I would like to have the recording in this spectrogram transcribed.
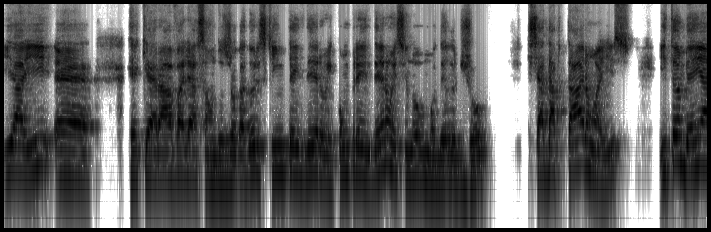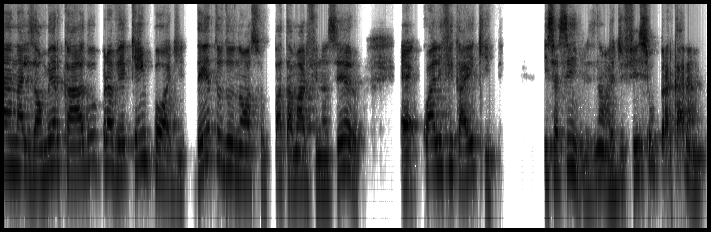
E aí é, requer a avaliação dos jogadores que entenderam e compreenderam esse novo modelo de jogo, que se adaptaram a isso, e também a analisar o mercado para ver quem pode, dentro do nosso patamar financeiro, é, qualificar a equipe. Isso é simples? Não, é difícil para caramba.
